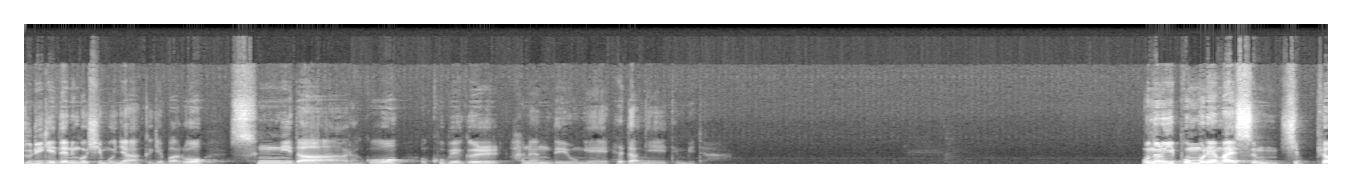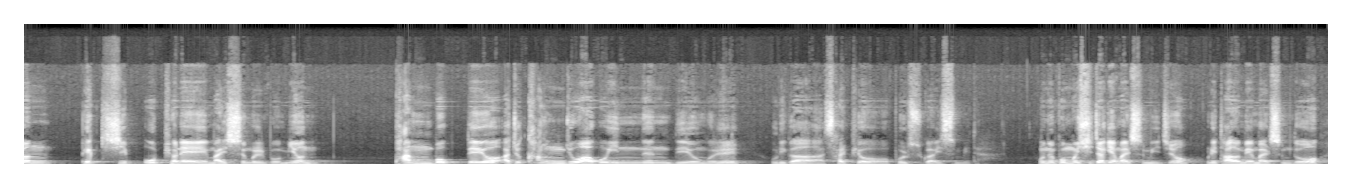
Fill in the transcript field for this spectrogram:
누리게 되는 것이 뭐냐? 그게 바로 승리다라고 고백을 하는 내용에 해당이 됩니다. 오늘 이 본문의 말씀 시편 115편의 말씀을 보면 반복되어 아주 강조하고 있는 내용을 우리가 살펴볼 수가 있습니다. 오늘 본문 시작의 말씀이죠. 우리 다음의 말씀도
